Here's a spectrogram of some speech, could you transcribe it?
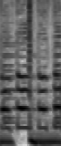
to, to, to, to.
